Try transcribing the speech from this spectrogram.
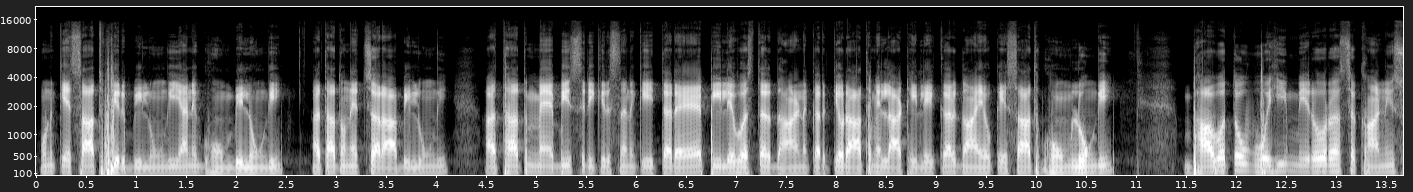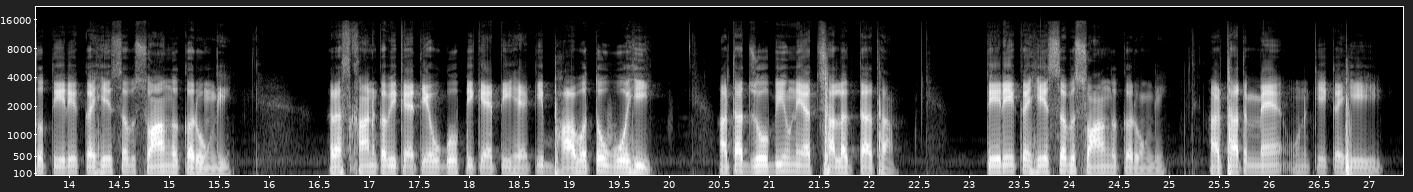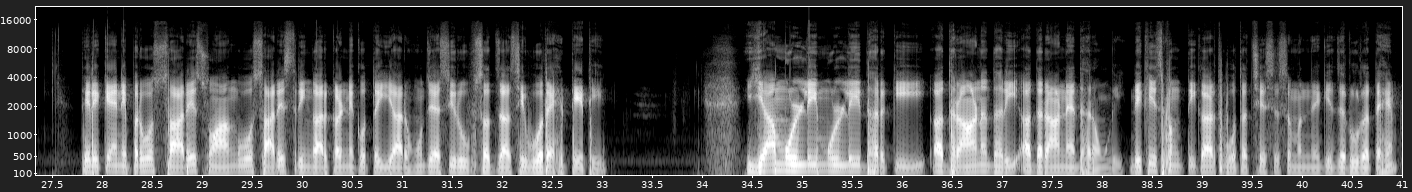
उनके साथ फिर भी लूँगी, यानी घूम भी लूँगी, अर्थात उन्हें चरा भी लूँगी। अर्थात मैं भी श्री कृष्ण की तरह पीले वस्त्र धारण करके और हाथ में लाठी लेकर गायों के साथ घूम लूँगी। भाव तो वही मेरो रस खानी सो तेरे कहे सब स्वांग करूँगी। रसखान कवि कहते हैं, वो गोपी कहती है कि भाव तो वो ही। अर्थात जो भी उन्हें अच्छा लगता था, तेरे कहे सब स्वांग करूँगी। अर्थात मैं उनके कहे, तेरे कहने पर वो सारे स्वांग, वो सारे श्रृंगार करने को तैयार हूँ, जैसी रूप सज्जा से वो रहते थे। या मुरली मुरली धर की, अधरान धरी अधरान धरूँगी। देखिए, इस पंक्ति का अर्थ बहुत अच्छे से समझने की ज़रूरत है।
